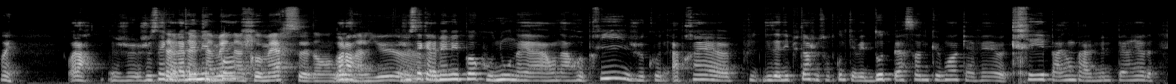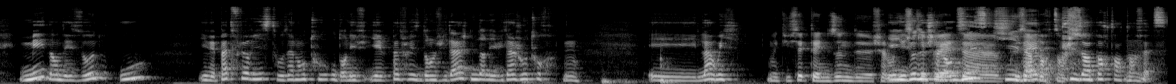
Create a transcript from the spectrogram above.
Ouais. Voilà je, je sais qu'à la même époque un commerce dans, dans Voilà. un lieu. je euh, sais qu'à la même époque où nous on a on a repris, je connais après euh, plus, des années plus tard, je me suis rendu compte qu'il y avait d'autres personnes que moi qui avaient euh, créé par exemple à la même période, mais dans des zones où il y avait pas de fleuristes aux alentours, ou dans les il y avait pas de fleuristes dans le village ni dans les villages autour. Mm. Et là oui, Mais tu sais que tu as une zone de une chalandise zone de qui peut être euh, qui plus va importante. être plus importante en Mm. fait.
